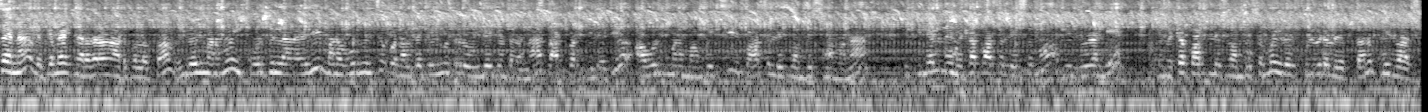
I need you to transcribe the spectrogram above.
సరేనా వెల్కమ్ బ్యాక్ నరదర ఈరోజు ఫామ్. ఈ మనము ఈ కోడిపిల్ల అనేది మన ఊరు నుంచి ఒక నలభై కిలోమీటర్ విలేజ్ ఉంటుందన్న తాట్పర్తి విలేజ్. ఆ ఊరికి మనం పంపించి పార్సల్ చేసి పంపిస్తున్నామన్న ఈ పిల్లలు మేము ఎట్లా పార్సల్ చేస్తామో మీరు చూడండి. మేము ఎట్లా పార్సల్ చేసి పంపిస్తామో ఈరోజు ఫుల్ వీడియోలో చెప్తాను. ప్లీజ్ వాచ్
